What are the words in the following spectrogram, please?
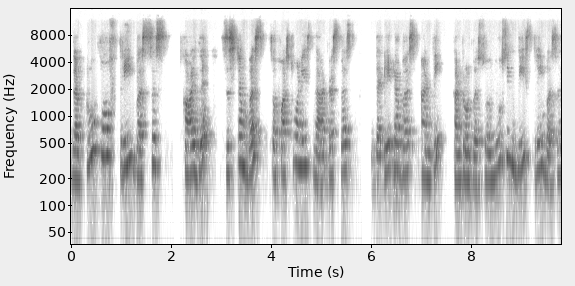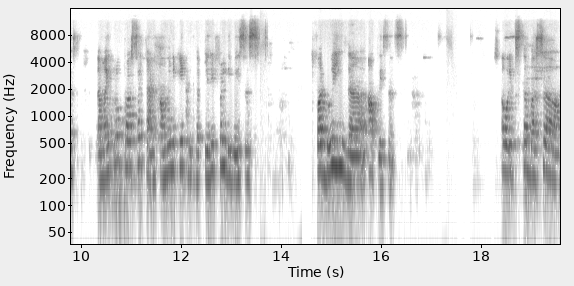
The group of three buses called the system bus. So first one is the address bus, the data bus and the control bus. So using these three buses, the microprocessor can communicate with the peripheral devices for doing the operations. So it's the bus uh,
